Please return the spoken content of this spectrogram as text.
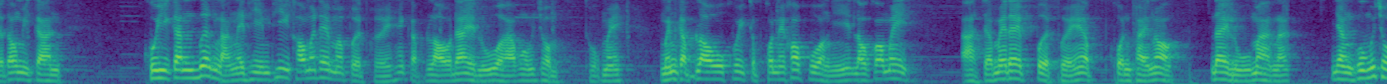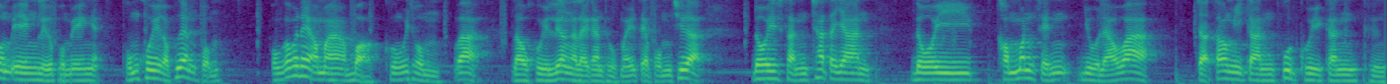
จะต้องมีการ คุยกันเบื้องหลังในทีมที่เขาไม่ได้มาเปิดเผยให้กับเราได้รู้ครับคุณผู้ชมถูกไหมเหมือนกับเราคุยกับคนในครอบครัวอย่างนี้ เราก็ไม่อาจจะไม่ได้เปิดเผยให้กับคนภายนอกได้รู้มากนะอย่างคุณผู้ชมเองหรือผมเองเนี่ยผมคุยกับเพื่อนผม ผมก็ไม่ได้เอามาบอกคุณผู้ชมว่าเราคุยเรื่องอะไรกันถูกไหม แต่ผมเชื่อโดยสัญชาตญาณโดย common sense อยู่แล้วว่า จะต้องมีการพูดคุยกันถึง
